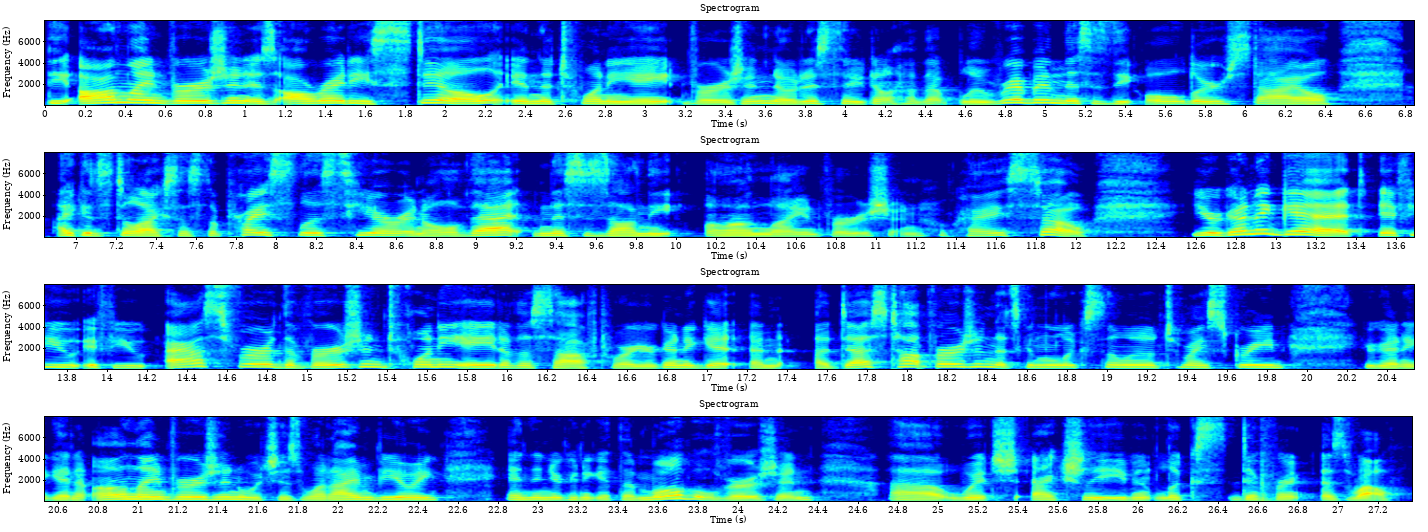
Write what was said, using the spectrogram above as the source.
The online version is already still in the 28 version. Notice you don't have that blue ribbon. This is the older style. I can still access the price list here and all of that. And this is on the online version. Okay, so you're going to get if you if you ask for the version 28 of the software you're going to get an, a desktop version that's going to look similar to my screen you're going to get an online version which is what i'm viewing and then you're going to get the mobile version uh, which actually even looks different as well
